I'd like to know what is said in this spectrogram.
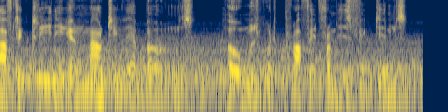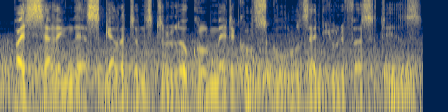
After cleaning and mounting their bones, Holmes would profit from his victims by selling their skeletons to local medical schools and universities.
